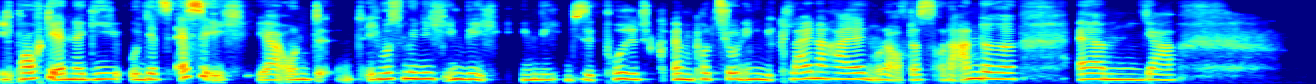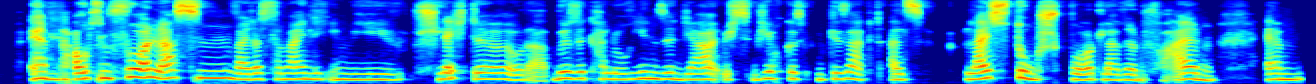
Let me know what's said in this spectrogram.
ich brauche die Energie und jetzt esse ich, ja, und ich muss mir nicht irgendwie, irgendwie diese ähm, Portion irgendwie kleiner halten oder auf das oder andere, ähm, ja, ähm, außen vor lassen, weil das vermeintlich irgendwie schlechte oder böse Kalorien sind. Ja, ich, wie auch ges gesagt, als Leistungssportlerin vor allem, ähm,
